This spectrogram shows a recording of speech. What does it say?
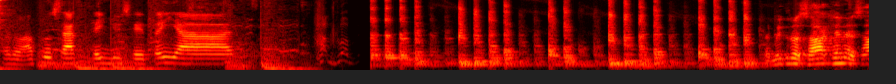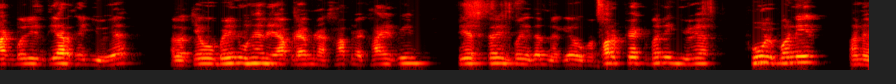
ચલો આપણું શાક થઈ ગયું છે તૈયાર. મિત્રો શાક છે ને શાક બની તૈયાર થઈ ગયું છે. હવે કેવું બન્યું છે ને આપણે હમણાં આપણે ખાઈ પીને ટેસ્ટ કરીને પછી તમને કેવું પરફેક્ટ બની ગયું છે. ફૂલ પનીર અને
